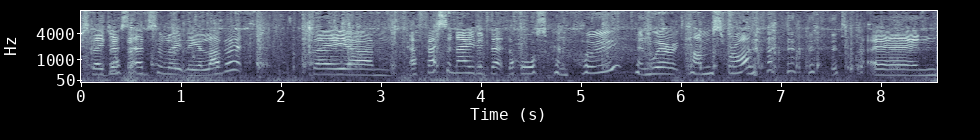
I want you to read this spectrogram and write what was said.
gosh, they just absolutely love it. They um, are fascinated that the horse can poo and where it comes from, and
